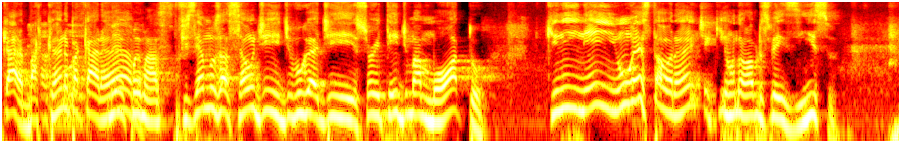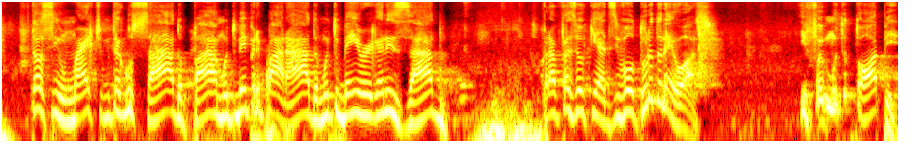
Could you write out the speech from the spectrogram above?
Cara, bacana pra caramba. Foi massa. Fizemos ação de divulga de sorteio de uma moto que nenhum restaurante aqui em Rondonópolis fez isso. Então, assim, um marketing muito aguçado, pá, muito bem preparado, muito bem organizado para fazer o quê? A desenvoltura do negócio. E foi muito top.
